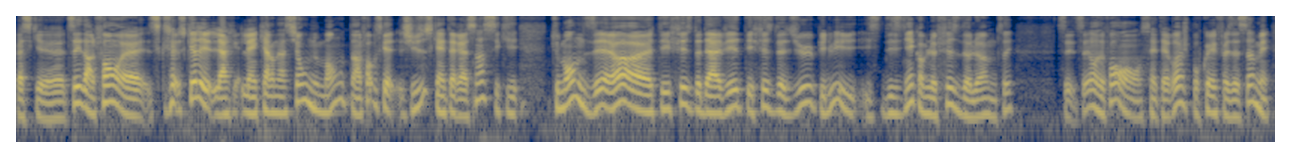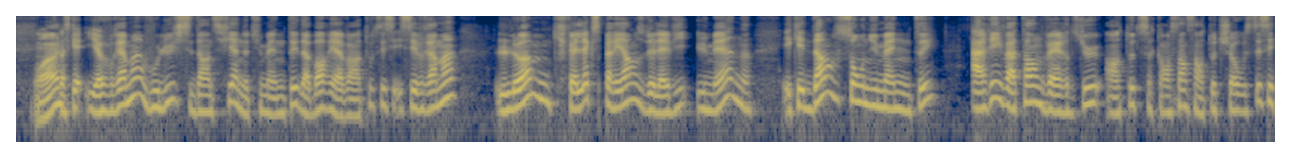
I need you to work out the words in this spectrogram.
Parce que, tu sais, dans le fond, euh, ce que, l'incarnation nous montre, dans le fond, parce que Jésus, ce qui est intéressant, c'est que tout le monde disait Ah, t'es fils de David, t'es fils de Dieu. Puis lui, il, il se désignait comme le fils de l'homme, tu sais. Des fois, on s'interroge pourquoi il faisait ça, mais Ouais. parce qu'il a vraiment voulu s'identifier à notre humanité d'abord et avant tout. C'est vraiment l'homme qui fait l'expérience de la vie humaine et qui, dans son humanité, arrive à tendre vers Dieu en toutes circonstances, en toutes choses. Tu sais, C'est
